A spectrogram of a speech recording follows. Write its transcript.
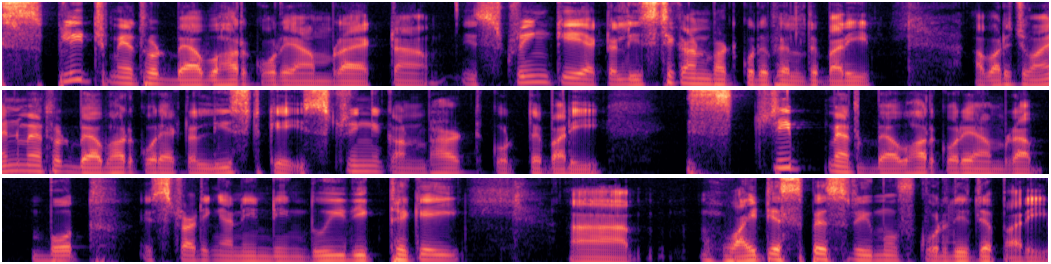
স্প্লিট মেথড ব্যবহার করে আমরা একটা স্ট্রিংকে একটা লিস্টে কনভার্ট করে ফেলতে পারি। আবার জয়েন মেথড ব্যবহার করে একটা লিস্টকে স্ট্রিংয়ে কনভার্ট করতে পারি। স্ট্রিপ মেথড ব্যবহার করে আমরা বোথ স্টার্টিং অ্যান্ড এন্ডিং দুই দিক থেকেই হোয়াইট স্পেস রিমুভ করে দিতে পারি।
